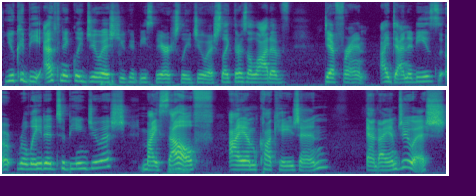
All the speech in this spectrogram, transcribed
you could be ethnically jewish you could be spiritually jewish. Like there's a lot of different identities uh, related to being jewish myself I am Caucasian and I am Jewish.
